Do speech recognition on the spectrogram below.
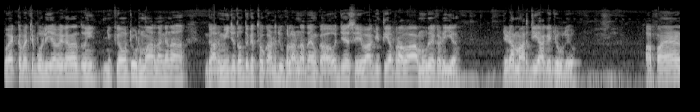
ਉਹ ਇੱਕ ਵਿੱਚ ਬੋਲੀ ਜਾਵੇ, ਕਹਿੰਦਾ ਤੁਸੀਂ ਕਿਉਂ ਝੂਠ ਮਾਰਦਾ, ਕਹਿੰਦਾ ਗਰਮੀ 'ਚ ਦੁੱਧ ਕਿੱਥੋਂ ਕੱਢ ਜੂ ਫਲਾਨਾ ਧਮਕਾ ਉਹ ਜੇ ਸੇਵਾ ਕੀਤੀ ਆ ਭਰਾਵਾ ਮੂਹਰੇ ਖੜੀ ਆ। ਜਿਹੜਾ ਮਰਜ਼ੀ ਆ ਕੇ ਚੋ ਲਿਓ। ਆਪਾਂ ਐ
